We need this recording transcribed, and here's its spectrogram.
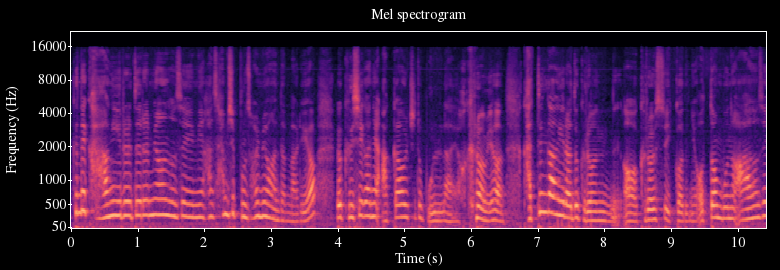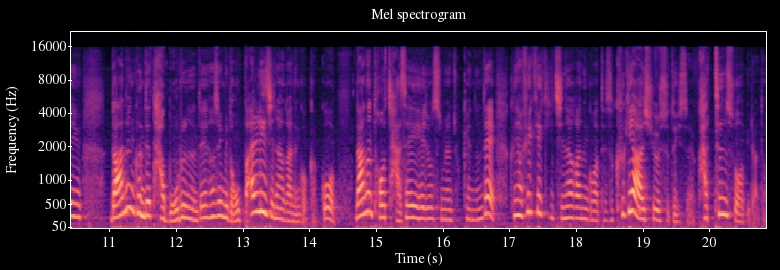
근데 강의를 들으면 선생님이 한 30분 설명한단 말이에요. 그러니까 그 시간이 아까울지도 몰라요. 그러면 같은 강의라도 그런 어 그럴 수 있거든요. 어떤 분은 아 선생님 나는 근데 다 모르는데 선생님이 너무 빨리 지나가는 것 같고 나는 더 자세히 해줬으면 좋겠는데 그냥 휙휙휙 지나 지나가는 것 같아서 그게 아쉬울 수도 있어요. 같은 수업이라도.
